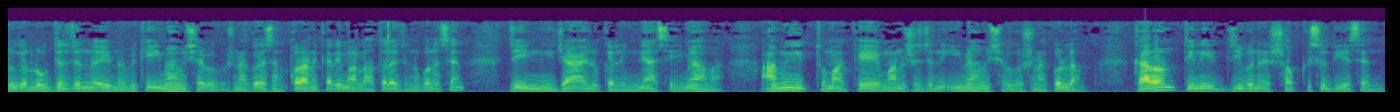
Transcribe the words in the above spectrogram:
যুগের লোকদের জন্য এই নবীকে ইমাম হিসাবে ঘোষণা করেছেন। কোরআন কারিম আল্লাহ তালার জন্য বলেছেন যে, ইন্নি জায়লুকাল ইন্যাসে ইমামা। আমি তোমাকে মানুষের জন্য ইমাম হিসাবে ঘোষণা করলাম। কারণ তিনি জীবনের সবকিছু দিয়েছেন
